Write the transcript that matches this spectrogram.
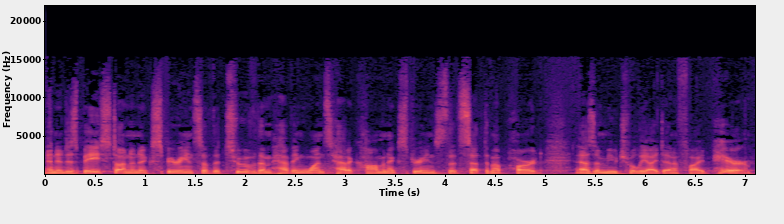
and it is based on an experience of the two of them having once had a common experience that set them apart as a mutually identified pair.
